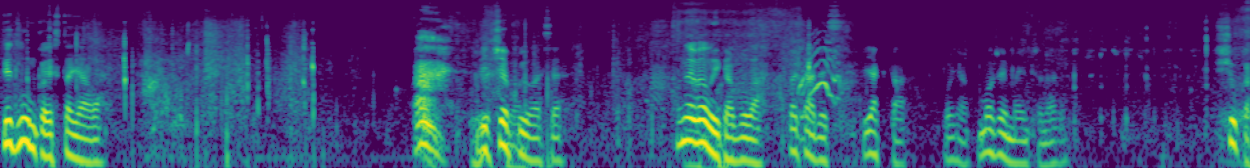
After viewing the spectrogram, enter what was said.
Під лункою стояла. А, відчепилася. Невелика була. Така десь, як та. Поняв. Може і менше навіть. Щука.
